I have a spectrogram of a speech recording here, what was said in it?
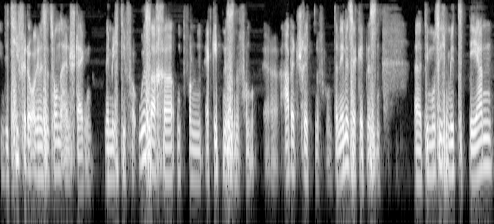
in die Tiefe der Organisation einsteigen nämlich die Verursacher und von Ergebnissen, von äh, Arbeitsschritten, von Unternehmensergebnissen die muss ich mit deren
